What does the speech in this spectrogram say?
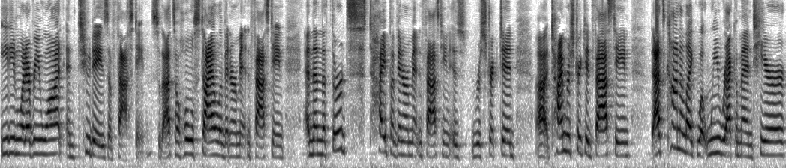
eating whatever you want and two days of fasting. So that's a whole style of intermittent fasting. And then the third type of intermittent fasting is restricted, uh, time restricted fasting. That's kind of like what we recommend here.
